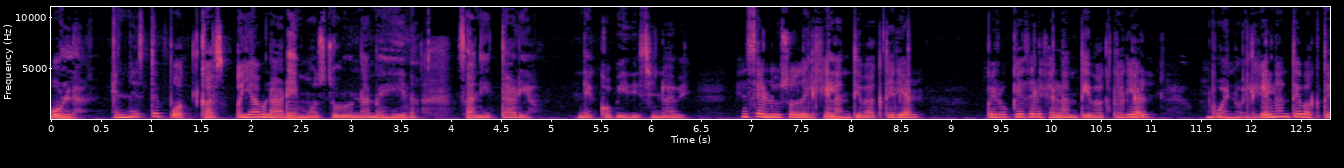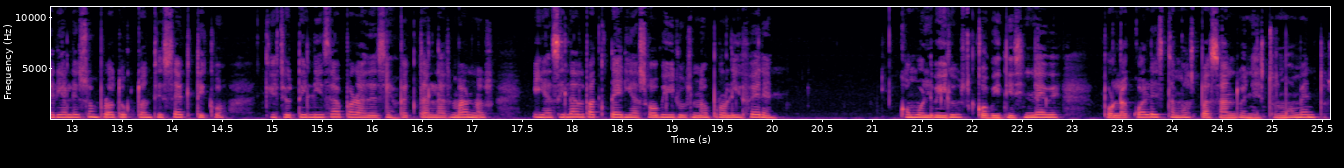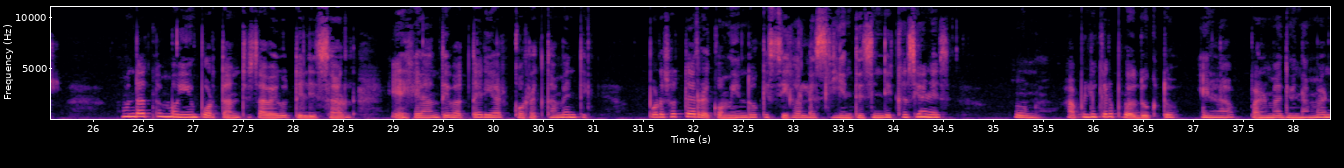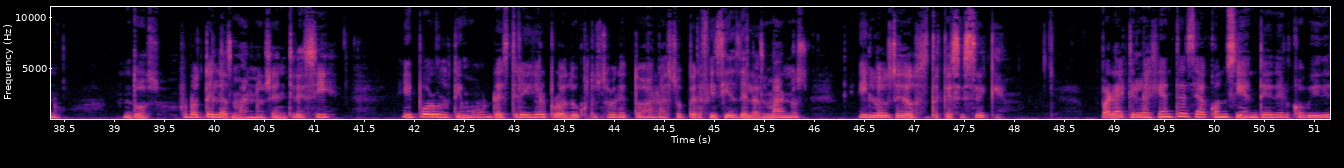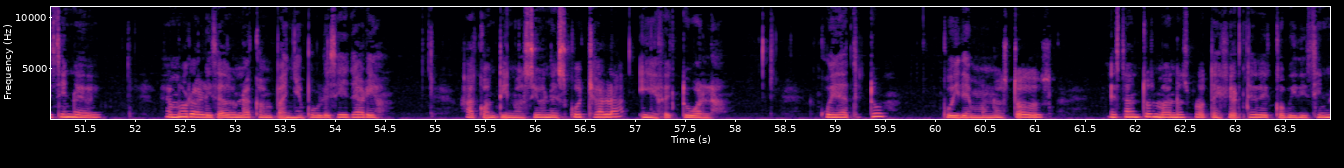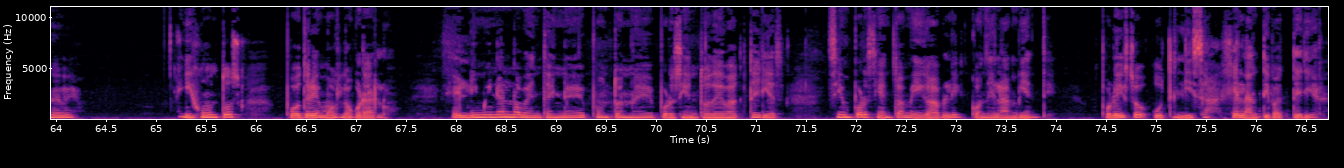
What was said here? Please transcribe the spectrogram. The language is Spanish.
Hola, en este podcast hoy hablaremos sobre una medida sanitaria de COVID-19. Es el uso del gel antibacterial. ¿Pero qué es el gel antibacterial? Bueno, el gel antibacterial es un producto antiséptico que se utiliza para desinfectar las manos y así las bacterias o virus no proliferen, como el virus COVID-19 por la cual estamos pasando en estos momentos. Un dato muy importante es saber utilizar el gel antibacterial correctamente. Por eso te recomiendo que sigas las siguientes indicaciones. 1. Aplique el producto en la palma de una mano. 2. Frote las manos entre sí. Y por último, restringe el producto sobre todas las superficies de las manos y los dedos hasta que se seque. Para que la gente sea consciente del COVID-19, hemos realizado una campaña publicitaria a continuación, escúchala y efectúala. Cuídate tú, cuidémonos todos. Está en tus manos protegerte de COVID-19 y juntos podremos lograrlo. Elimina el 99.9% de bacterias 100% amigable con el ambiente. Por eso utiliza gel antibacterial.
